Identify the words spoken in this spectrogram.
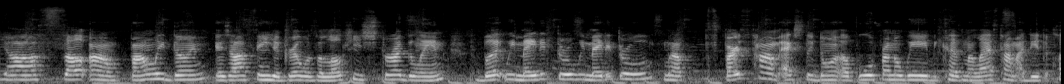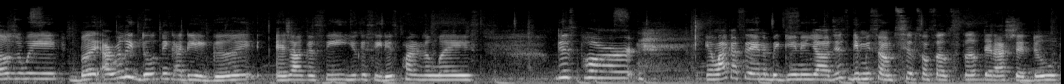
Y'all, so um finally done. As y'all seen, your girl was a low-key struggling, but we made it through. We made it through. My first time actually doing a full frontal wig because my last time I did the closure wig. But I really do think I did good. As y'all can see, you can see this part of the lace, this part, and like i said in the beginning y'all just give me some tips on some stuff that i should do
